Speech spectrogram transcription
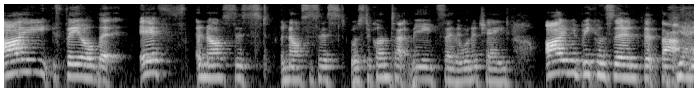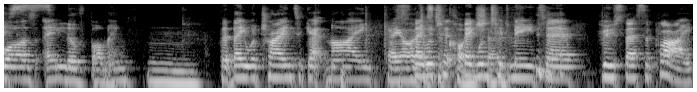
I feel that if a narcissist, a narcissist was to contact me to say they want to change, I would be concerned that that Yes. was a love bombing. Hmm. That they were trying to get my. They are They, just were they wanted me to boost their supply.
